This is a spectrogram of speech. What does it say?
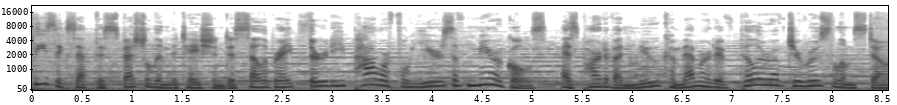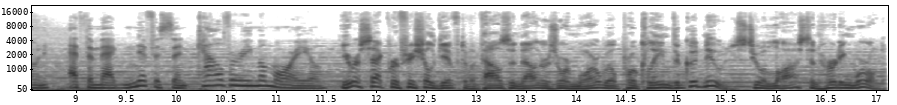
Please accept this special invitation to celebrate 30 powerful years of miracles as part of a new commemorative Pillar of Jerusalem stone at the magnificent Calvary Memorial. Your sacrificial gift of $1,000 or more will proclaim the good news to a lost and hurting world,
